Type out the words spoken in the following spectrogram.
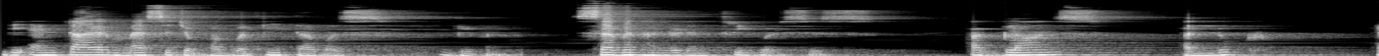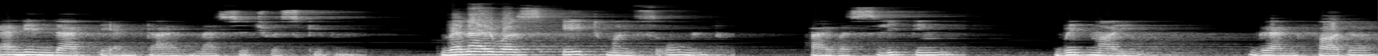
the entire message of Bhagavad Gita was given. 703 verses. A glance, a look, and in that the entire message was given. When I was eight months old, I was sleeping with my grandfather,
